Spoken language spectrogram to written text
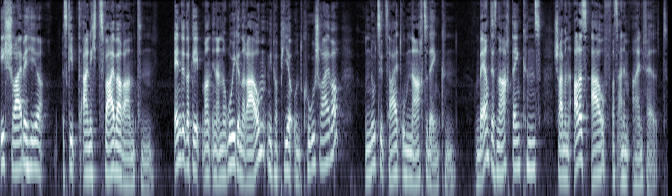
Ich schreibe hier es gibt eigentlich zwei Varianten. Entweder geht man in einen ruhigen Raum mit Papier und Kugelschreiber und nutzt die Zeit, um nachzudenken. Und während des Nachdenkens schreibt man alles auf, was einem einfällt.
